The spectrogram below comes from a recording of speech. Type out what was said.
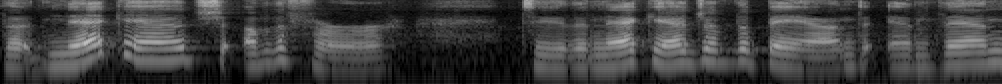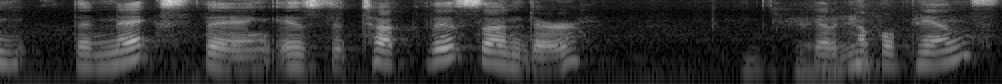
the neck edge of the fur to the neck edge of the band, and then the next thing is to tuck this under. Got a couple pins.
